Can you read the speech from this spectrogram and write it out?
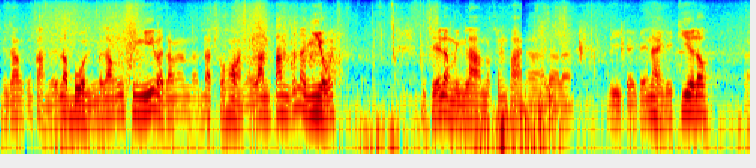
thì Giang cũng cảm thấy là buồn mà Giang cũng suy nghĩ và Giang đặt câu hỏi là lăn tăn rất là nhiều ấy. Thực tế là mình làm là không phải là là, là vì cái cái này cái kia đâu. À,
